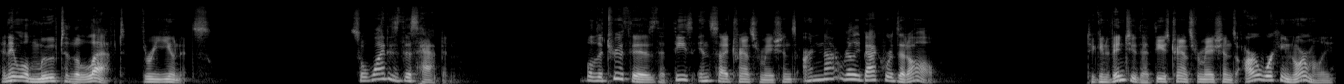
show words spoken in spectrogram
and it will move to the left 3 units. So why does this happen? Well, the truth is that these inside transformations are not really backwards at all. To convince you that these transformations are working normally,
